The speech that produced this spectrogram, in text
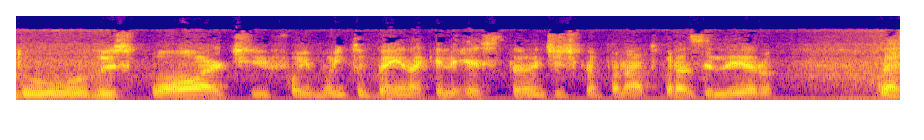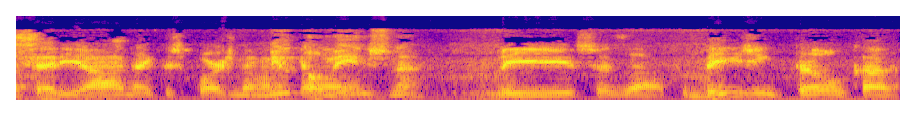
do, do esporte, foi muito bem naquele restante de campeonato brasileiro da Série A, né, que o esporte estava Milton Mendes, né? Isso, exato. Desde então, cara,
